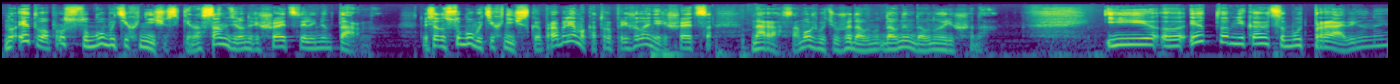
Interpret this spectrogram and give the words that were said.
Но это вопрос сугубо технический. На самом деле он решается элементарно. То есть это сугубо техническая проблема, которая при желании решается на раз, а может быть уже давно, давным-давно решена. И э, это, мне кажется, будет правильный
